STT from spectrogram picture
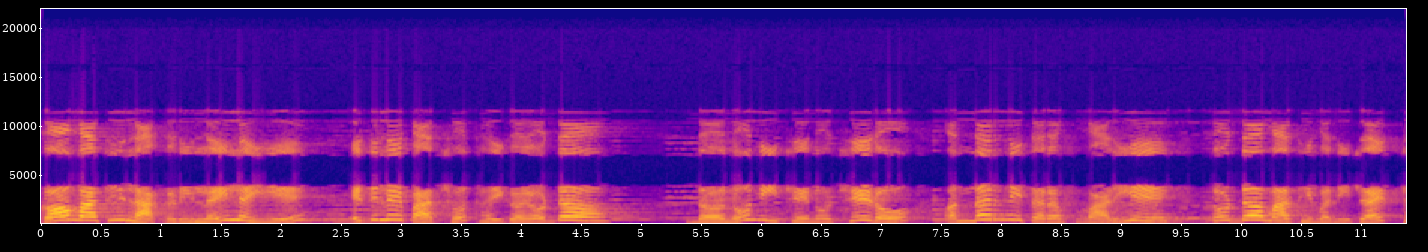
ક માંથી લાકડી લઈ લઈએ, એટલે પાછો થઈ ગયો ડ. ડ નો નીચેનો છેડો અંદરની તરફ વાળીએ, તો ડ માંથી બની જાય ઠ.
